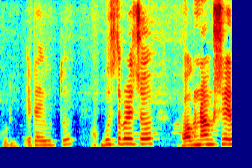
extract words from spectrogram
কুড়ি, এটাই উত্তর। বুঝতে পেরেছ? ভগ্নাংশের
